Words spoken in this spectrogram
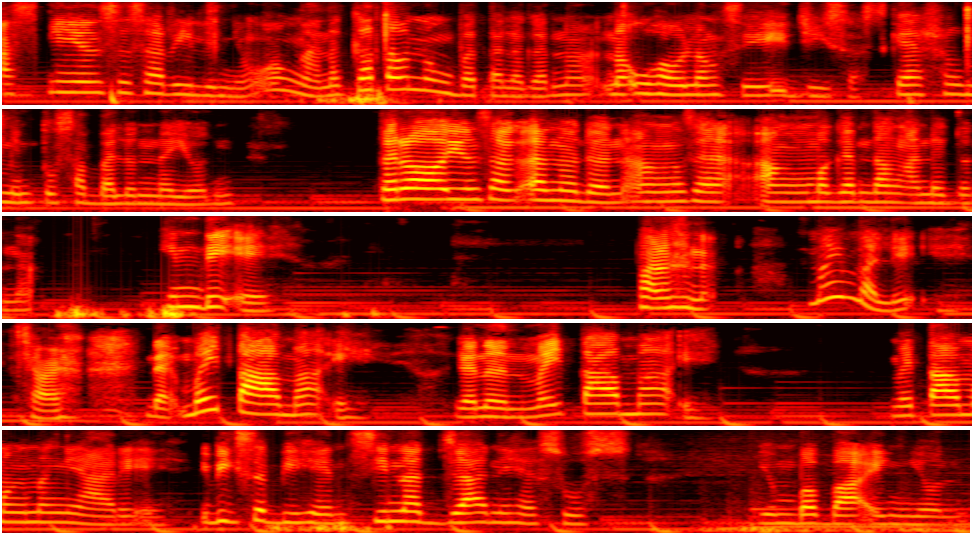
Asking yun sa sarili niyo, oo nga, nagkataon lang ba talaga na nauhaw lang si Jesus kaya siya huminto sa balon na yun? Pero yung sa ano doon, ang sa, ang magandang ano doon na hindi eh. Parang na, may mali eh. Char. may tama eh. Ganun, may tama eh. May tamang nangyari eh. Ibig sabihin, sinadya ni Jesus yung babaeng yun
